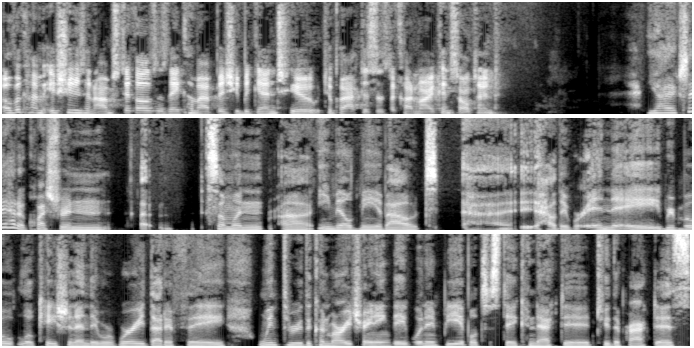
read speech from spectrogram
overcome issues and obstacles as they come up as you begin to to practice as a KonMari consultant? Yeah, I actually had a question. Uh, someone uh, emailed me about uh, how they were in a remote location and they were worried that if they went through the KonMari training, they wouldn't be able to stay connected to the practice.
